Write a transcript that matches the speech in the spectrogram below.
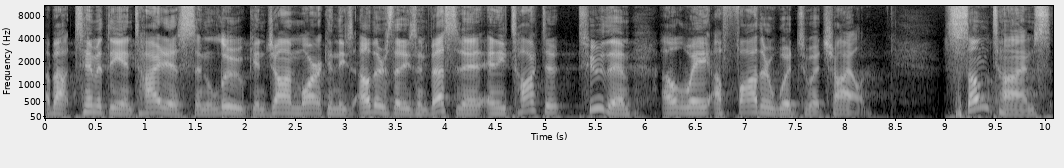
about Timothy and Titus and Luke and John Mark and these others that he's invested in, and he talked to, to them the way a father would to a child. Sometimes,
